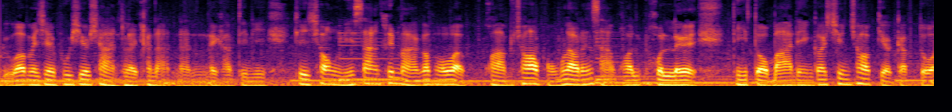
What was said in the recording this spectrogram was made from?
หรือว่าไม่ใช่ผู้เชี่ยวชาญอะไรขนาดนั้นนะครับ ทีนี้ที่ช่องนี้สร้างขึ้นมาก็เพราะว่าความชอบของเราทั้ง 3 คนเลยที่ตัวบาร์เองก็ชื่นชอบเกี่ยวกับตัว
